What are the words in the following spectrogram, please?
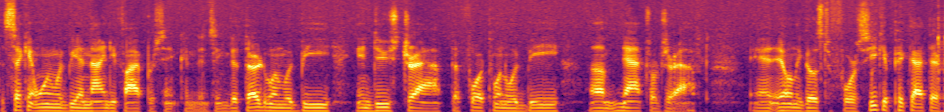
The second one would be a 95% condensing. The third one would be induced draft. The fourth one would be um, natural draft. And it only goes to four. So you could pick that there.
